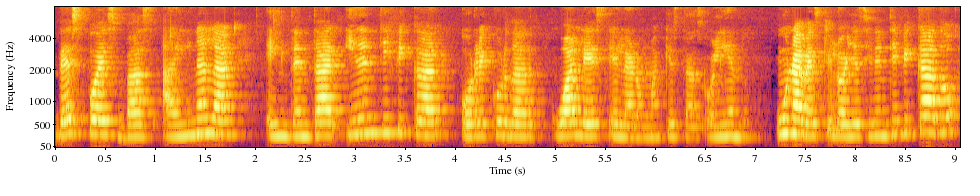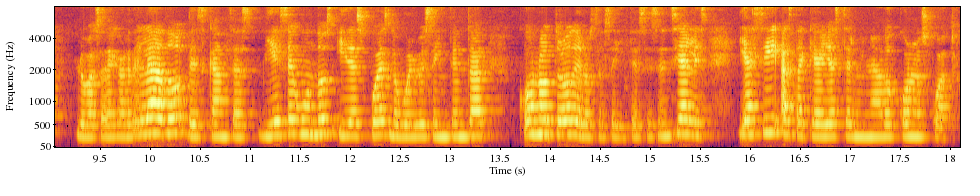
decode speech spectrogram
Después vas a inhalar e intentar identificar o recordar cuál es el aroma que estás oliendo. Una vez que lo hayas identificado, lo vas a dejar de lado, descansas 10 segundos y después lo vuelves a intentar con otro de los aceites esenciales y así hasta que hayas terminado con los cuatro.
